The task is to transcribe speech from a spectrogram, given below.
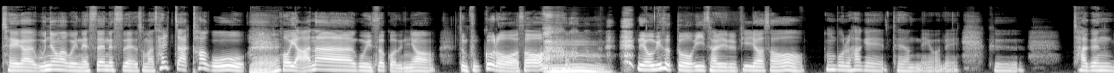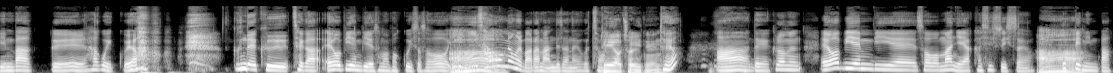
제가 운영하고 있는 SNS에서만 살짝 하고 네. 거의 안 하고 있었거든요. 좀 부끄러워서. 음, 근데 여기서 또 이 자리를 빌려서 홍보를 하게 되었네요. 네. 그 작은 민박을 하고 있고요. 근데 그 제가 에어비앤비에서만 받고 있어서 이, 아. 이 상호명을 말하면 안 되잖아요. 그렇죠? 돼요, 저희는. 돼요? 아, 네. 그러면 에어비앤비에서만 예약하실 수 있어요. 아, 꽃비 민박.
